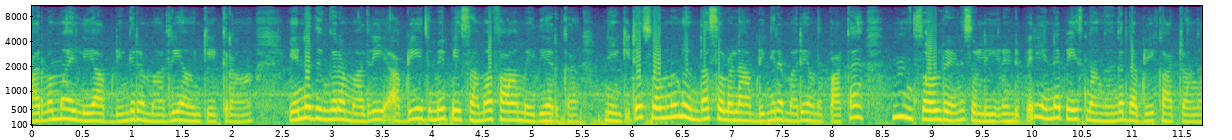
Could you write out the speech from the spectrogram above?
ஆர்வமாக இல்லையா? அப்படிங்கிற மாதிரி அவன் கேட்குறான் என்னதுங்கிற மாதிரி அப்படியே எதுவுமே பேசாமல் ஃபா அமைதியாக இருக்கான் நீ என்கிட்ட சொல்லணும்னு இருந்தால் சொல்லலாம் அப்படிங்கிற மாதிரி அவனை பார்க்க ம் சொல்கிறேன்னு சொல்லி ரெண்டு பேரும் என்ன பேசுனாங்கங்கிறத அப்படியே காட்டுறாங்க.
